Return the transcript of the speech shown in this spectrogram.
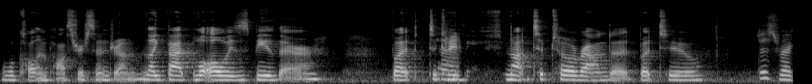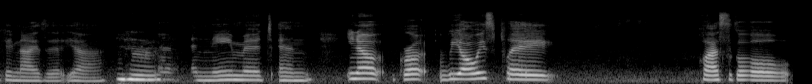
we'll call imposter syndrome like that will always be there but to yeah. kind of not tiptoe around it but to just recognize it yeah. Mm-hmm. and, and name it and you know grow we always play classical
